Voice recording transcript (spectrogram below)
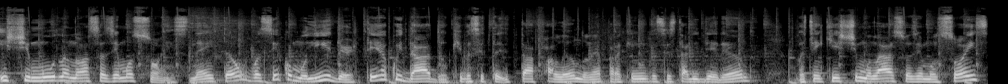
estimula nossas emoções, né? Então, você como líder, tenha cuidado o que você está falando, né? Para quem você está liderando, você tem que estimular suas emoções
